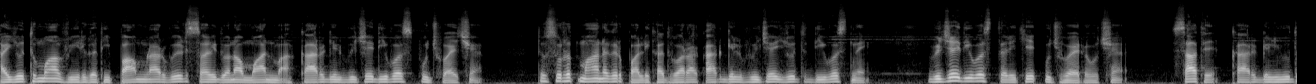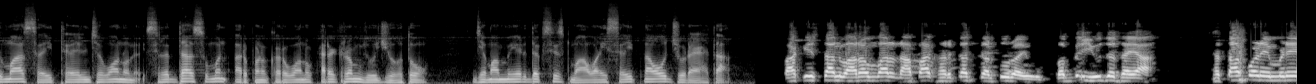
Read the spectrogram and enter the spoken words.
આ યુદ્ધમાં વીરગતિ પામનાર વીર શહીદોના માનમાં કારગિલ વિજય દિવસ ઉજવાય છે. તો સુરત મહાનગરપાલિકા દ્વારા કારગિલ વિજય યુદ્ધ દિવસને વિજય દિવસ તરીકે ઉજવાઈ રહ્યો છે. સાથે કારગિલ યુદ્ધમાં શહીદ થયેલ જવાનોને શ્રદ્ધાસુમન અર્પણ કરવાનો કાર્યક્રમ યોજ્યો હતો. જેમાં મેયર દક્ષિસ માવાણી સહિતનાઓ જોડાયા હતા. પાકિસ્તાન વારંવાર નાપાક હરકત કરતું રહ્યું. ભવ્ય યુદ્ધ થયા. છતાં પણ એમણે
